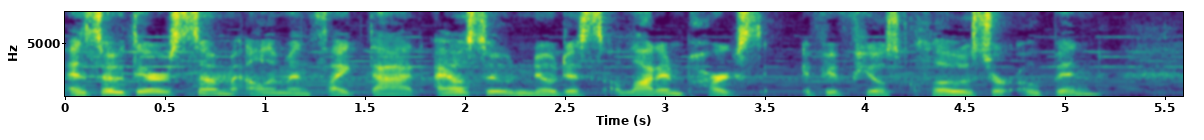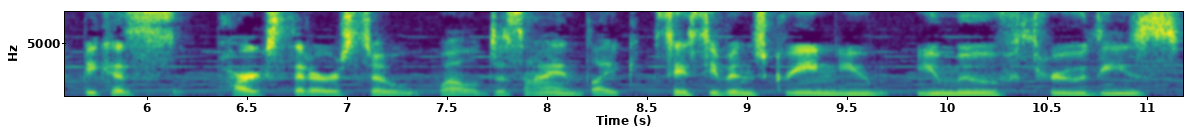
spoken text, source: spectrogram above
And so there are some elements like that. I also notice a lot in parks if it feels closed or open because parks that are so well designed like St. Stephen's Green you you move through these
